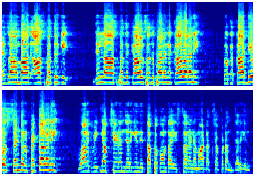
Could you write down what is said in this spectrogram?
నిజామాబాద్ ఆసుపత్రికి జిల్లా ఆసుపత్రికి కావాల్సిన సదుపాయాలని కావాలని ఒక కార్డియో సెంటర్ పెట్టాలని వారికి విజ్ఞప్తి చేయడం జరిగింది. తప్పకుండా ఇస్తాననే మాట చెప్పడం జరిగింది.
